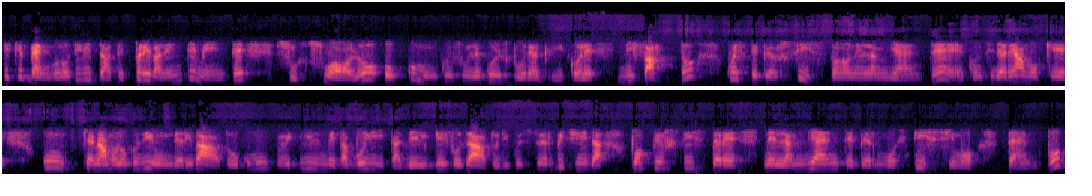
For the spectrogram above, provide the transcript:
e che vengono utilizzate prevalentemente sul suolo o comunque sulle colture agricole. Di fatto queste persistono nell'ambiente e consideriamo che un, chiamiamolo così, un derivato o comunque il metabolita del glifosato di questo erbicida può persistere nell'ambiente per moltissimo tempo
